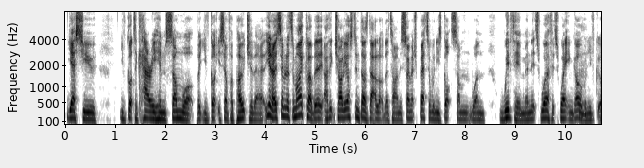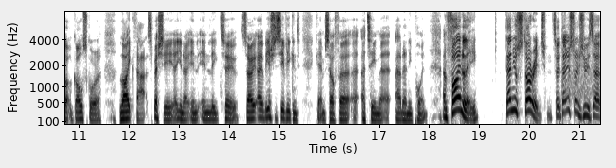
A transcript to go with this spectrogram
yes, you you've got to carry him somewhat, but you've got yourself a poacher there. You know, similar to my club. I think Charlie Austin does that a lot of the time. It's so much better when he's got someone with him, and it's worth its weight in gold mm. when you've got a goal scorer like that, especially uh, you know in in League Two. So it'd be interesting to see if he can get himself a, a team at, at any point. And finally, Daniel Sturridge. So Daniel Sturridge, who is uh,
